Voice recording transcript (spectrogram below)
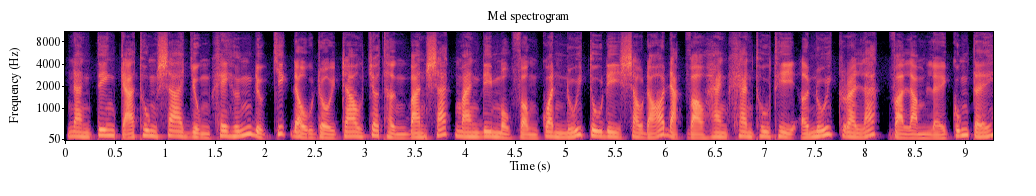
Nàng tiên cả thung sa dùng khay hứng được chiếc đầu rồi trao cho thần ban sát mang đi một vòng quanh núi Tu Đi sau đó đặt vào hang Khan Thu Thi ở núi Krailat và làm lễ cúng tế.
